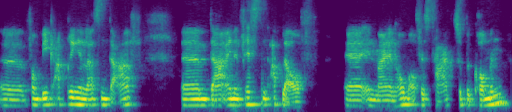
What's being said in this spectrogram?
äh, vom Weg abbringen lassen darf, ähm, da einen festen Ablauf äh, in meinen Homeoffice-Tag zu bekommen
